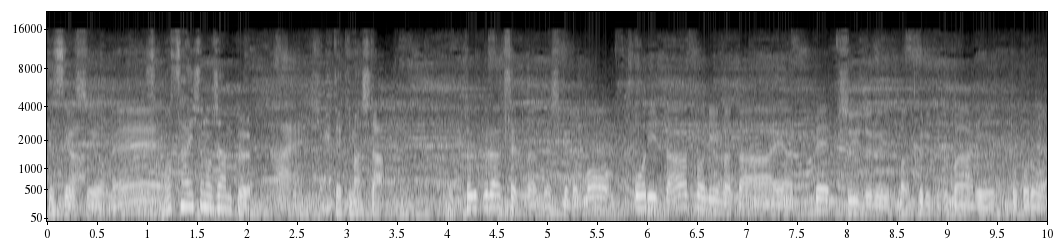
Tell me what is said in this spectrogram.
ですがですよね。その最初のジャンプ、はい、てきました。トリプルアクセルなんですけども降りた後にまたああやってツイズル、まあ、くるくる回るところ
